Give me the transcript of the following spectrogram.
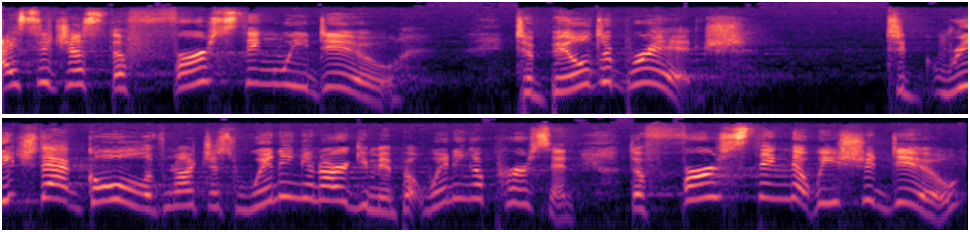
I suggest the first thing we do to build a bridge, to reach that goal of not just winning an argument, but winning a person, the first thing that we should do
